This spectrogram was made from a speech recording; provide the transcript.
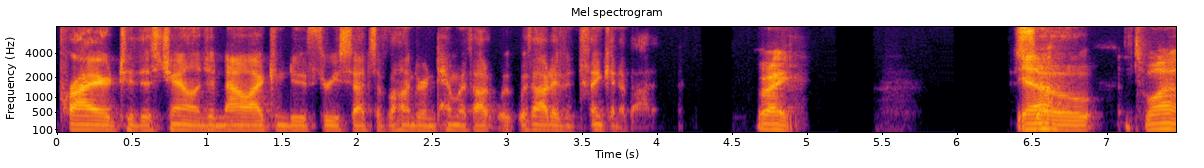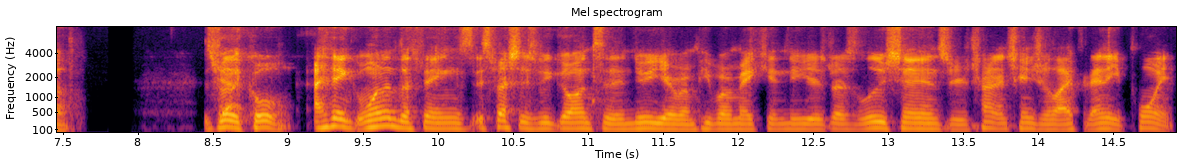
prior to this challenge, and now I can do three sets of 110 without without even thinking about it. Right. Yeah. So It's wild. It's Yeah. really cool. I think one of the things, especially as we go into the new year when people are making New Year's resolutions or you're trying to change your life at any point,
